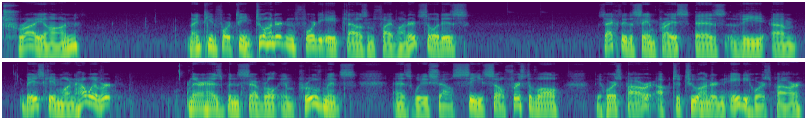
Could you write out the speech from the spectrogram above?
Torion 1914, 248,500. So it is exactly the same price as the um, base game one. However, there has been several improvements as we shall see. So first of all, the horsepower up to 280 horsepower,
